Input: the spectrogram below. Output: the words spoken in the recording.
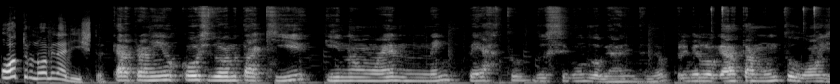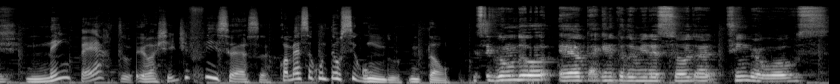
outro nome na lista. Cara, para mim o coach do ano tá aqui e não é nem perto do segundo lugar, entendeu? O primeiro lugar tá muito longe. Nem perto? Eu achei difícil essa. Começa com o teu segundo, então. O segundo é o técnico do Minnesota Timberwolves,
